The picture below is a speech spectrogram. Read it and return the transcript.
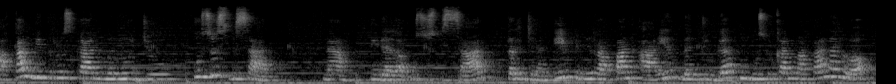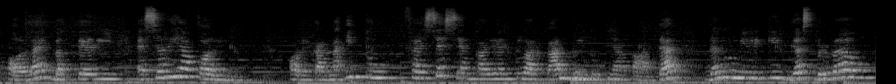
akan diteruskan menuju usus besar. Nah, di dalam usus besar terjadi penyerapan air dan juga pembusukan makanan loh oleh bakteri Escherichia coli. Oleh karena itu, feses yang kalian keluarkan bentuknya padat dan memiliki gas berbau.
